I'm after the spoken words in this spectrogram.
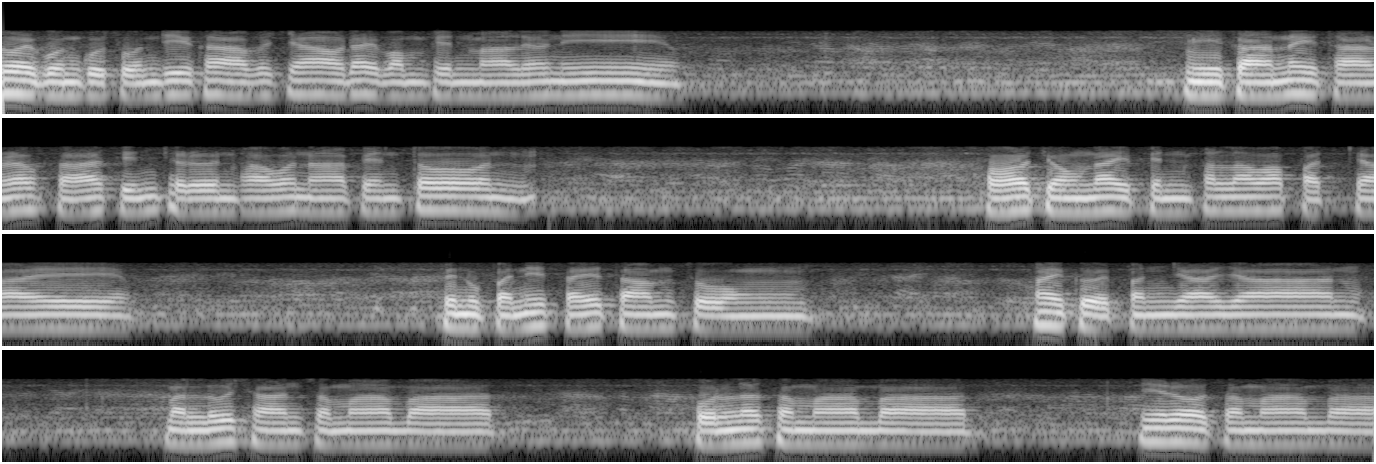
ด้วยบุญกุศลที่ข้าพเจ้าได้บำเพ็ญมาแล้วนี้ มีการให้ทานรักษาศีลเจริญภาวนาเป็นต้น ขอจงได้เป็นพลวะปัจจัย เป็นอุปนิสัยตามส่งให้เกิดปัญญายาณบรรลุฌานสมาบัติผลละสมาบัตินิโรธสมาบั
